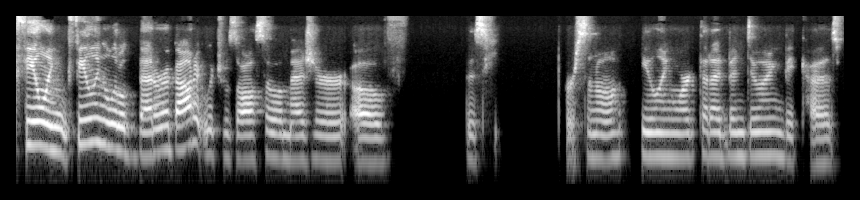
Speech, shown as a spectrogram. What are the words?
feeling feeling a little better about it, which was also a measure of this personal healing work that I'd been doing because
